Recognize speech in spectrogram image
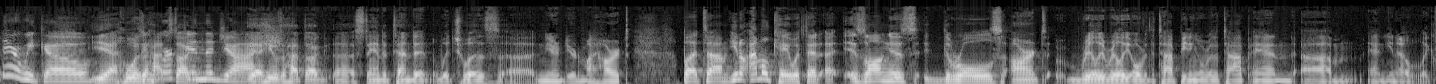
there we go. Yeah, who was We a hot dog in the Josh. Yeah, he was a hot dog uh, stand attendant, which was uh, near and dear to my heart. But um, you know, I'm okay with it uh, as long as the roles aren't really, really over the top, beating over the top, and um, and you know, like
